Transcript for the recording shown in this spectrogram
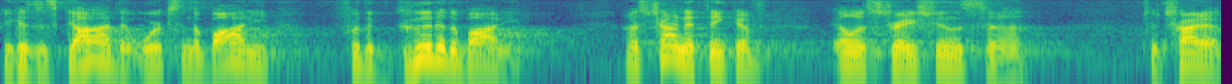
Because it's God that works in the body for the good of the body. I was trying to think of illustrations to, to try to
